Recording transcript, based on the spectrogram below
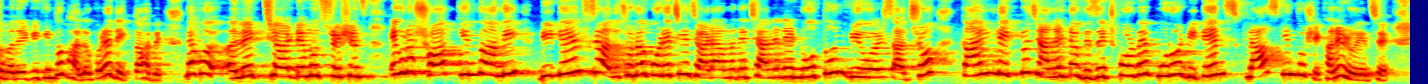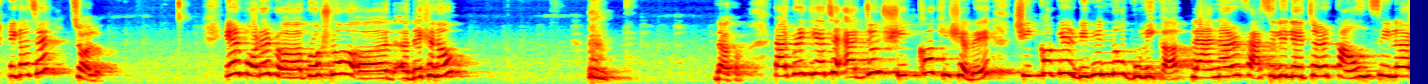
তোমাদেরকে কিন্তু ভালো করে দেখতে হবে। দেখো লেকচার ডেমনস্ট্রেশন এগুলো সব কিন্তু আমি ডিটেলসে আলোচনা করেছি। যারা আমাদের চ্যানেলের নতুন ভিউয়ার্স আছো কাইন্ডলি একটু চ্যানেলটা ভিজিট করবে। পুরো ডিটেলস ক্লাস কিন্তু সেখানে রয়েছে। ঠিক আছে? চলো এরপরের প্রশ্ন দেখে নাও। দেখো, তারপরে কি আছে? একজন শিক্ষক হিসেবে শিক্ষকের বিভিন্ন ভূমিকা প্ল্যানার ফ্যাসিলিটেটর কাউন্সিলর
